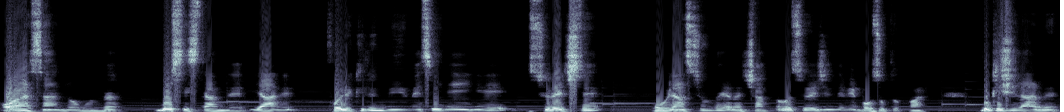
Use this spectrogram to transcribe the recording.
over sendromunda bu sistemde yani folikülün büyümesiyle ilgili süreçte ovülasyonda ya da çatlama sürecinde bir bozukluk var. Bu kişilerde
